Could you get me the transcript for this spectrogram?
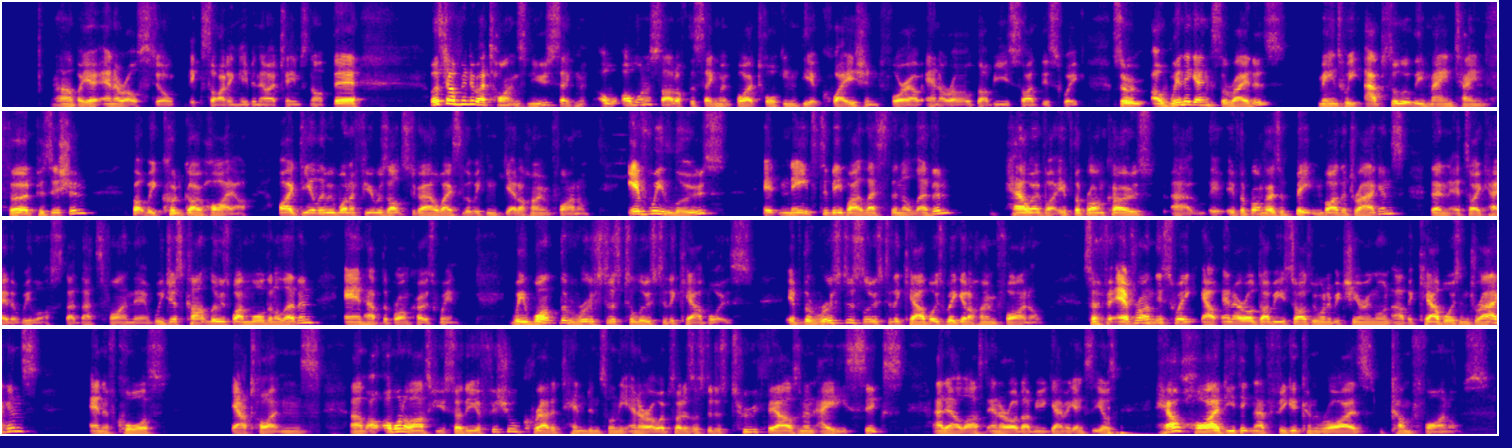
Uh, but yeah, NRL still exciting, even though our team's not there. Let's jump into our Titans news segment. I, I, want to start off the segment by talking the equation for our NRLW side this week. So, a win against the Raiders means we absolutely maintain third position, but we could go higher. Ideally, we want a few results to go our way so that we can get a home final. If we lose, it needs to be by less than 11. However, if the Broncos uh, if the Broncos are beaten by the Dragons, then it's okay that we lost. That that's fine there. We just can't lose by more than 11 and have the Broncos win. We want the Roosters to lose to the Cowboys. If the Roosters lose to the Cowboys, we get a home final. So for everyone this week, our NRLW sides we want to be cheering on are the Cowboys and Dragons, and of course, our Titans. Um, I, I want to ask you. So the official crowd attendance on the NRL website is listed as 2,086 at our last NRLW game against the Eels. How high do you think that figure can rise come finals?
